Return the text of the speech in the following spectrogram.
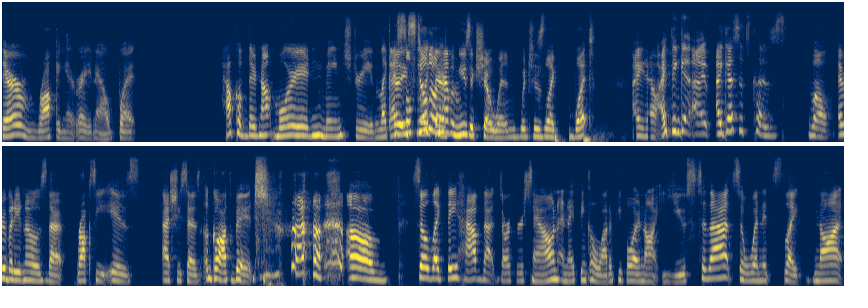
they're rocking it right now. But how come they're not more in mainstream? Like, I I still, still, like don't have a music show win, which is like what? I know. I think it, I I guess it's because well, everybody knows that Roxy is, as she says, a goth bitch. um, so like they have that darker sound, and I think a lot of people are not used to that. So when it's like not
